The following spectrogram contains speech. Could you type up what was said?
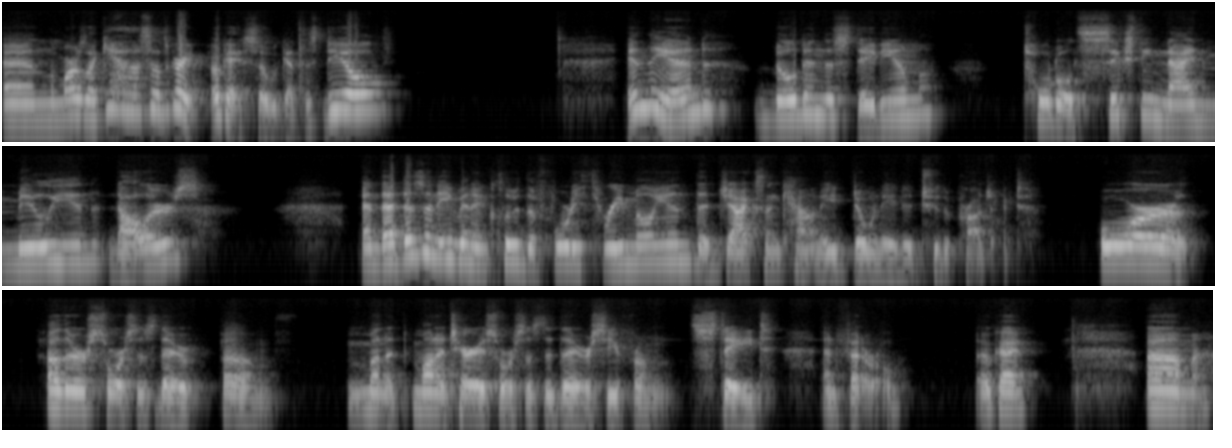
And Lamar's like, yeah, that sounds great. Okay, so we got this deal. In the end, building the stadium totaled sixty nine million dollars. And that doesn't even include the 43 million that Jackson County donated to the project. Or other sources there, um, mon- monetary sources that they receive from state and federal. Okay? Um,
